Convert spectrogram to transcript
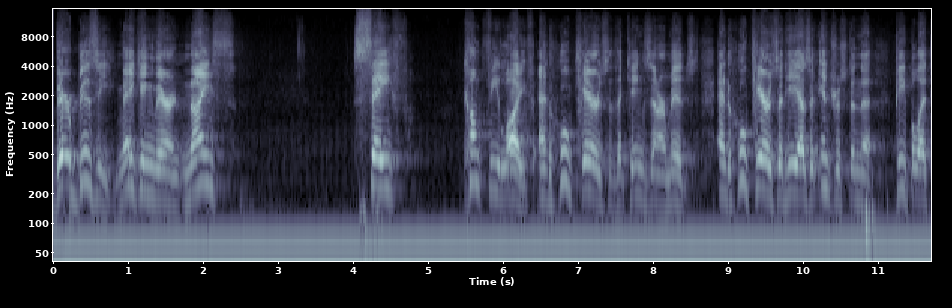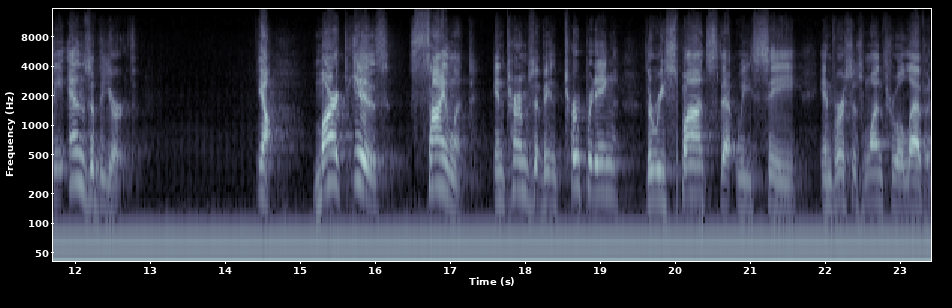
They're busy making their nice, safe, comfy life. And who cares that the king's in our midst? And who cares that he has an interest in the people at the ends of the earth? Yeah, Mark is silent in terms of interpreting the response that we see in verses 1 through 11.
